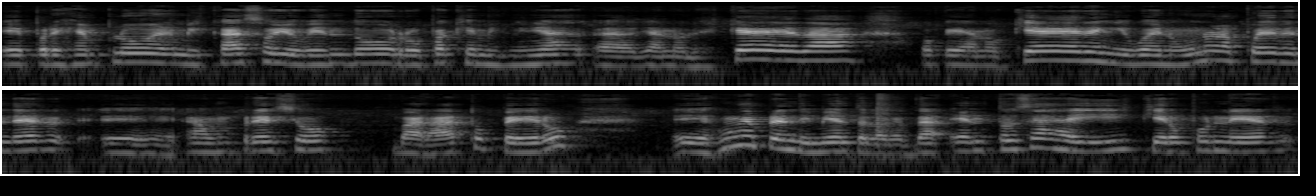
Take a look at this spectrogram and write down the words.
eh, por ejemplo, en mi caso yo vendo ropa que a mis niñas eh, ya no les queda o que ya no quieren y bueno, uno la puede vender eh, a un precio barato, pero es un emprendimiento, la verdad. Entonces ahí quiero poner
